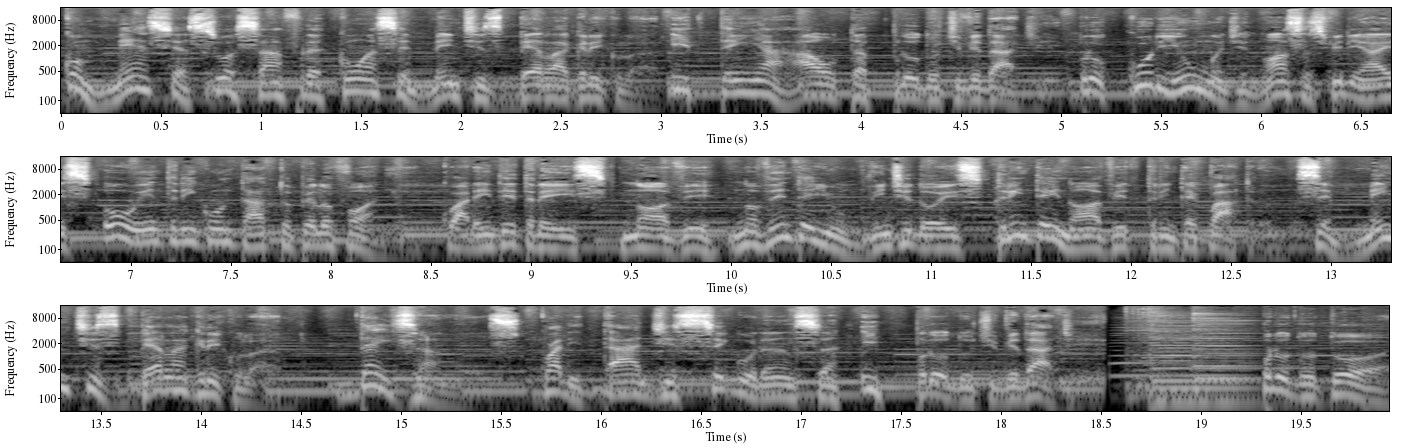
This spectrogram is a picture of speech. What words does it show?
Comece a sua safra com as Sementes Bela Agrícola e tenha alta produtividade. Procure uma de nossas filiais ou entre em contato pelo fone 43 9 91 22 39 34. Sementes Bela Agrícola. 10 anos. Qualidade, segurança e produtividade. Produtor,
